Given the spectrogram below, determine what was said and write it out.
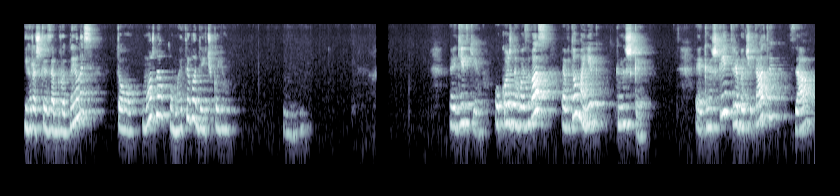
іграшки забруднились, то можна помити водичкою. Е, Дітки, у кожного з вас вдома є книжки. Е, Книжки треба читати за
